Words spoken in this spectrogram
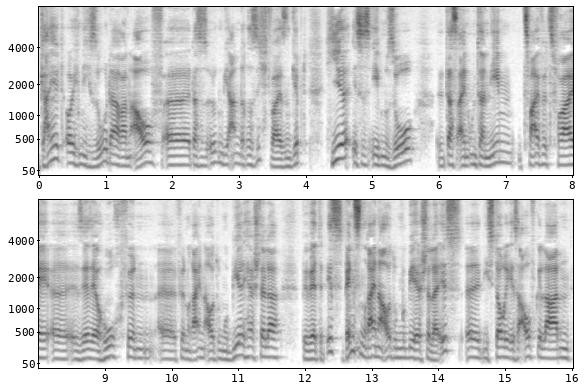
geilt euch nicht so daran auf, äh, dass es irgendwie andere Sichtweisen gibt. Hier ist es eben so, dass ein Unternehmen zweifelsfrei äh, sehr, sehr hoch für einen, äh, für einen reinen Automobilhersteller bewertet ist. Wenn es ein reiner Automobilhersteller ist, äh, die Story ist aufgeladen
